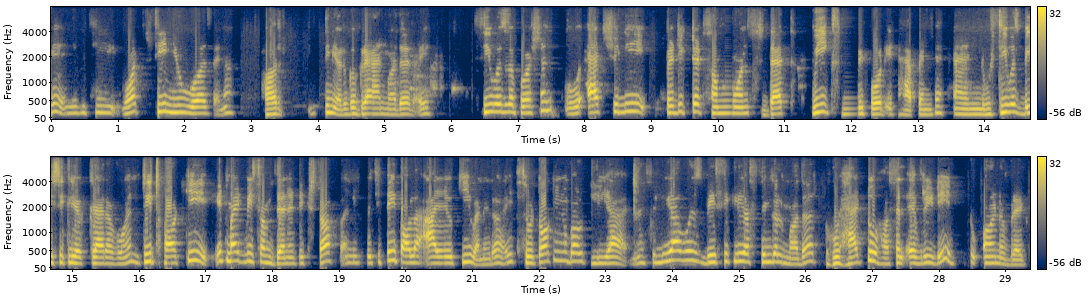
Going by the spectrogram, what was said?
कि सी वाट सी न्यू वाज होइन हर तिनीहरूको ग्रान्ड मदर है सी वाज अ पर्सन हु एक्चुली predicted someone's death weeks before it happened and she was basically a clairvoyant she thought ki it might be some genetic stuff and so talking about leah so leah was basically a single mother who had to hustle every day to earn a bread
